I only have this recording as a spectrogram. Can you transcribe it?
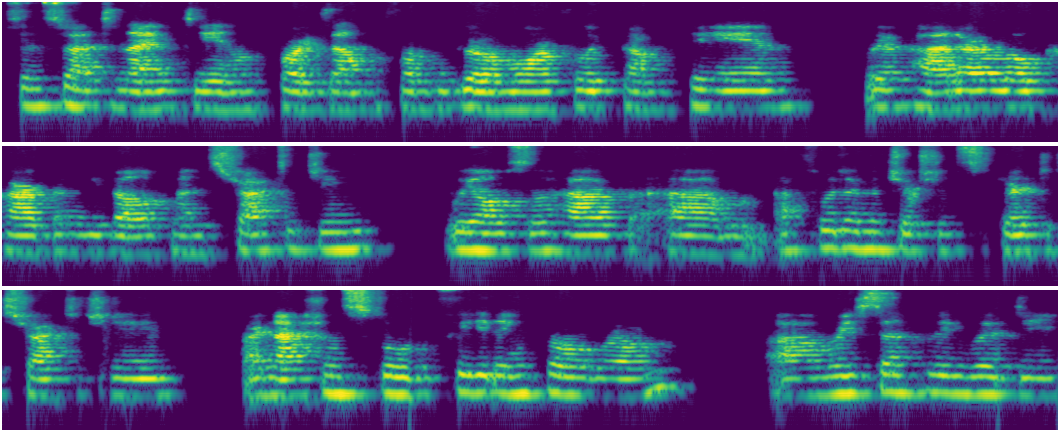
since 2019, for example, from the Grow More Food campaign, we have had our low carbon development strategy. We also have um, a food and nutrition security strategy, our national school feeding program. Um, recently with the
